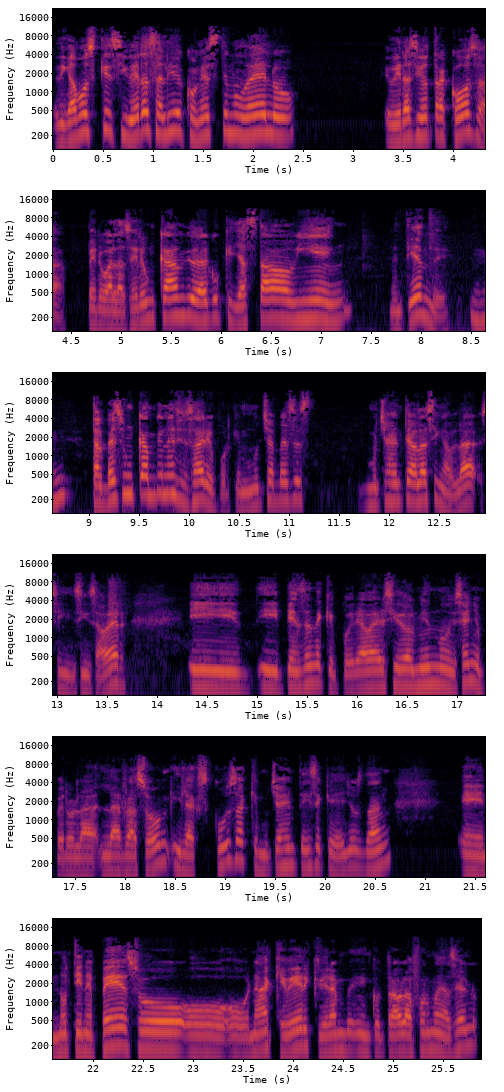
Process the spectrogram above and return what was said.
Digamos que si hubiera salido con este modelo, hubiera sido otra cosa, pero al hacer un cambio de algo que ya estaba bien, ¿me entiende? Tal vez un cambio necesario, porque muchas veces mucha gente habla sin hablar, sin, sin saber. Y, y piensan de que podría haber sido el mismo diseño, pero la, la razón y la excusa que mucha gente dice que ellos dan eh, no tiene peso o, o, nada que ver, que hubieran encontrado la forma de hacerlo.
